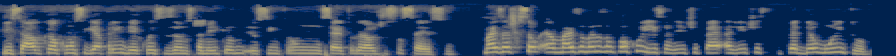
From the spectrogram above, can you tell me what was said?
Isso é algo que eu consegui aprender com esses anos também, que eu, eu sinto um certo grau de sucesso. Mas acho que são, é mais ou menos um pouco isso. A gente, a gente perdeu muito.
